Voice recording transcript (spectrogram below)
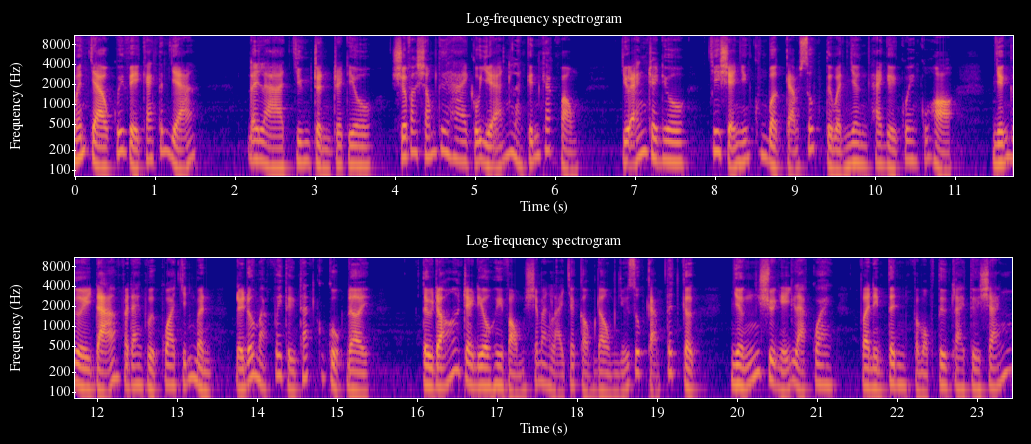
Mến chào quý vị khán thính giả. Đây là chương trình radio số phát sóng thứ hai của dự án Làng Kính Khát Vọng. Dự án radio chia sẻ những cung bậc cảm xúc từ bệnh nhân hay người quen của họ, những người đã và đang vượt qua chính mình để đối mặt với thử thách của cuộc đời. Từ đó, radio hy vọng sẽ mang lại cho cộng đồng những xúc cảm tích cực, những suy nghĩ lạc quan và niềm tin vào một tương lai tươi sáng.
